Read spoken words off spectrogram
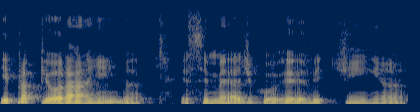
E para piorar ainda, esse médico ele tinha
